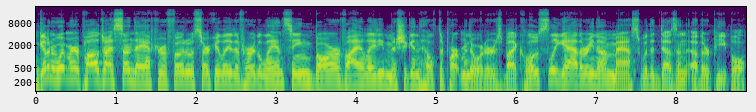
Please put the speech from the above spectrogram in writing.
Governor Whitmer apologized Sunday after a photo circulated of her at a Lansing bar violating Michigan Health Department orders by closely gathering unmasked with a dozen other people.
